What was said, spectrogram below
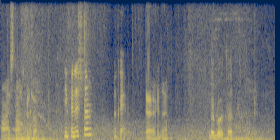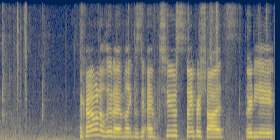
Nice, nice, good job. You finished him? Okay. Yeah, he did. They're both dead. I kind of want to loot. I have like, I have two sniper shots, 38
